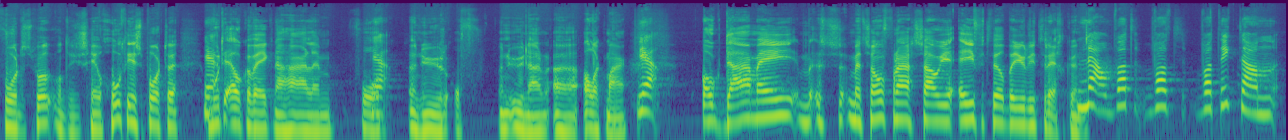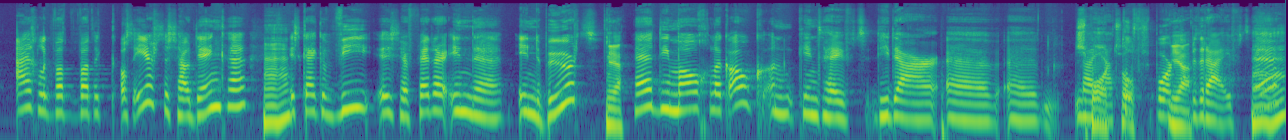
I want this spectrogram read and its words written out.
voor de sport... Want die is heel goed in sporten. Ja. Moet elke week naar Haarlem voor Ja. een uur. Of een uur naar eh, Alkmaar. Ja. Ook daarmee, met zo'n vraag... zou je eventueel bij jullie terecht kunnen. Nou, wat, wat, wat ik dan eigenlijk wat, wat ik als eerste zou denken... Mhm. is kijken wie is er verder in de, in de buurt... Ja. Hè, die mogelijk ook een kind heeft die daar eh, eh, nou ja, topsport ja. bedrijft. Hè? Mhm.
